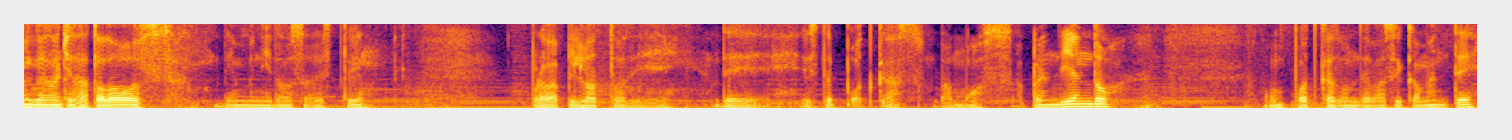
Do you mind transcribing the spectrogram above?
Muy buenas noches a todos, bienvenidos a este prueba piloto de, este podcast. Vamos aprendiendo, un podcast donde básicamente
